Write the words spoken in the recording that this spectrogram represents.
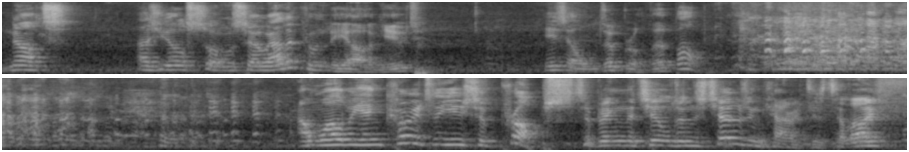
Not, as your son so eloquently argued, his older brother Bob. and while we encourage the use of props to bring the children's chosen characters to life,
